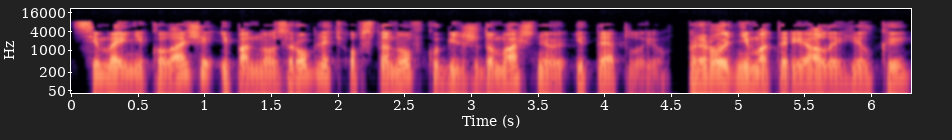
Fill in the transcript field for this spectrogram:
сімейні колажі і панно зроблять обстановку більш домашньою і теплою. Природні матеріали гілки,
